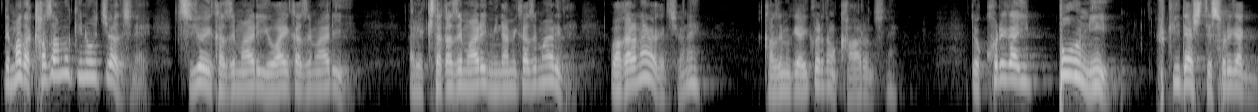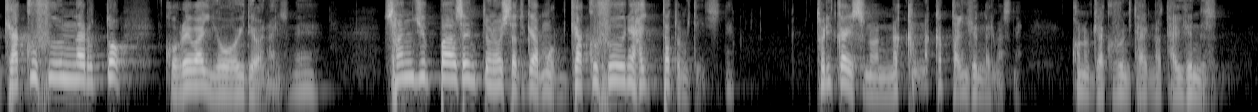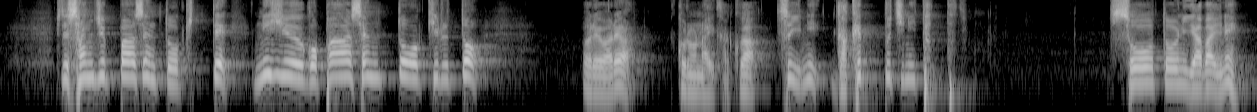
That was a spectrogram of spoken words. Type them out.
で、まだ風向きのうちはですね、強い風もあり、弱い風もあり、あるいは北風もあり、南風もありで、わからないわけですよね。風向きはいくらでも変わるんですね。で、これが一方に吹き出してそれが逆風になると、これは容易ではないですね。30%に落ちた時はもう逆風に入ったと見ていいですね。取り返すのはなかなか大変になりますね。この逆風に耐えるのは大変です。そして30%を切って25%を切ると、我々はこの内閣はついに崖っぷちに立ったと。相当にやばいね。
